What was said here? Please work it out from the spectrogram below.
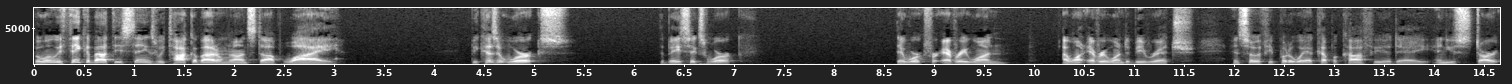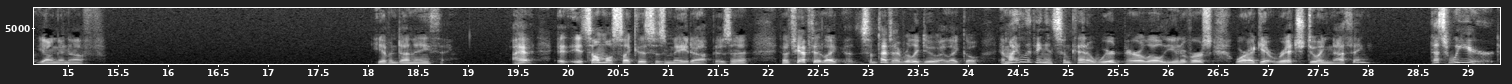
But when we think about these things, we talk about them nonstop. Why? Because it works. The basics work. They work for everyone. I want everyone to be rich. And so if you put away a cup of coffee a day and you start young enough, you haven't done anything. I, it, it's almost like this is made up, isn't it? Don't you have to like? Sometimes I really do. I like go. Am I living in some kind of weird parallel universe where I get rich doing nothing? That's weird.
